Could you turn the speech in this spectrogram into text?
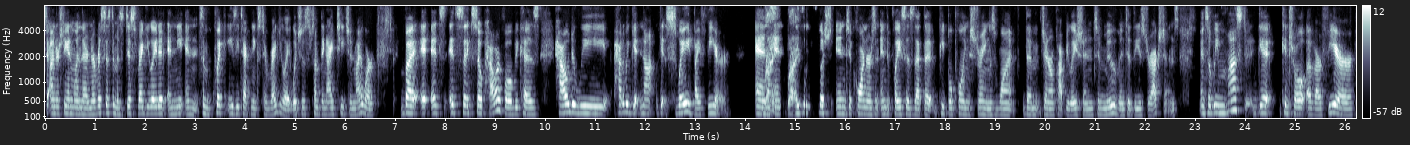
to understand when their nervous system is dysregulated and need and some quick, easy techniques to regulate, which is something I teach in my work. But it, it's it's like so powerful because how do we how do we get not get swayed by fear and right, and right. push into corners and into places that the people pulling strings want the general population to move into these directions and so we must get control of our fear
